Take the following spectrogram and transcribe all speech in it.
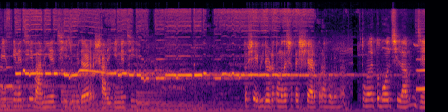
পিস কিনেছি, বানিয়েছি, চুড়িদার, শাড়ি কিনেছি। তো সেই ভিডিওটা তোমাদের সাথে শেয়ার করা হলো না। তোমাদের তো বলছিলাম যে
